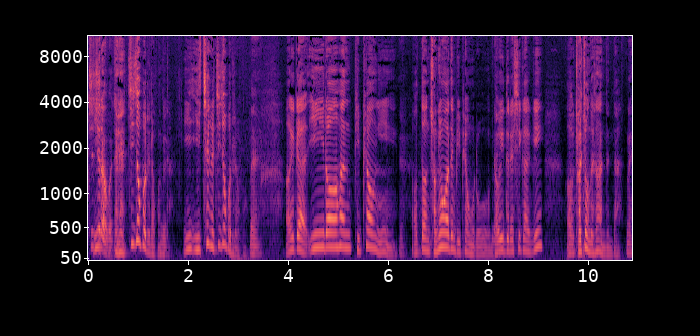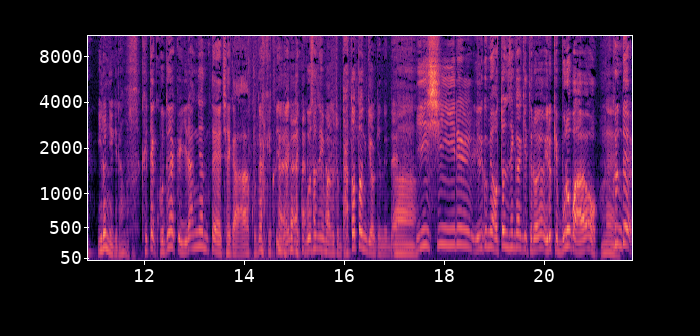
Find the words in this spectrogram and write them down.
찢으라고 하죠. 네, 찢어버리라고 합니다. 네. 이, 이 책을 찢어버리라고. 네. 어, 그러니까 이러한 비평이 네. 어떤 정형화된 비평으로 네. 너희들의 시각이 어, 결정돼서는 안 된다. 네. 이런 얘기를 한 거죠. 그때 고등학교 1학년 때 제가 고등학교 때 1학년 때 국어 선생님하고 좀 다퉜던 기억이 있는데 아. 이 시를 읽으면 어떤 생각이 들어요? 이렇게 물어봐요. 네. 그런데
